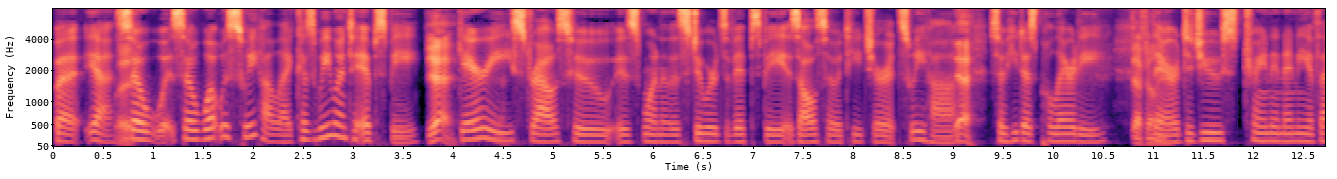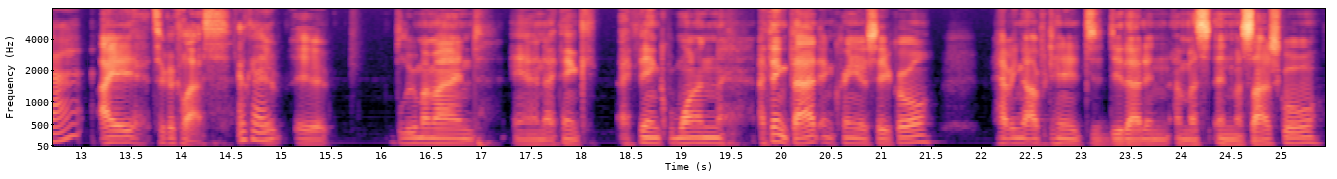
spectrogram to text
But yeah. But- so so what was SWIHA like? Because we went to Ipsby. yeah Gary Strauss, who is one of the stewards of Ipsby, is also a teacher at SWIHA. Yeah. So he does polarity definitely there. Did you train in any of that? I took a class. Okay. It, it blew my mind, and I think I think one I think that and craniosacral, having the opportunity to do that in a mas- in massage school,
